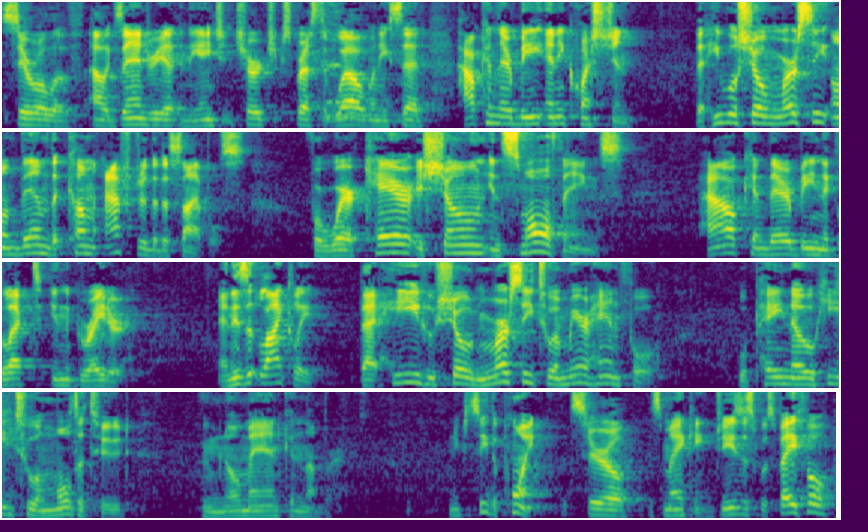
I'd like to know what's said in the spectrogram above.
Cyril of Alexandria in the ancient church expressed it well when he said, How can there be any question that he will show mercy on them that come after the disciples? For where care is shown in small things, how can there be neglect in the greater? And is it likely that he who showed mercy to a mere handful will pay no heed to a multitude whom no man can number. And you can see the point that Cyril is making. Jesus was faithful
